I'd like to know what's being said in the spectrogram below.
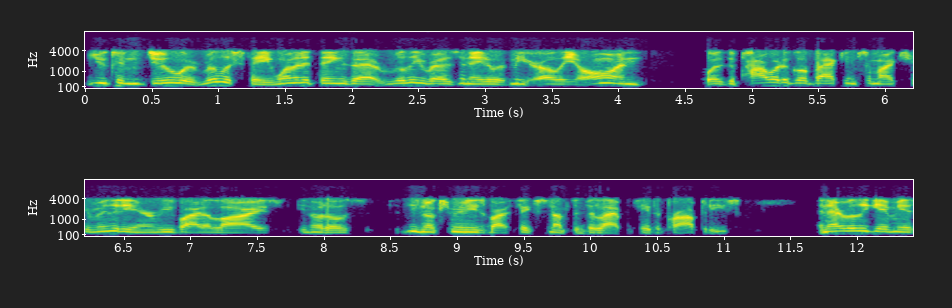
you can do with real estate. One of the things that really resonated with me early on was the power to go back into my community and revitalize, you know, those, you know, communities by fixing up the dilapidated properties. And that really gave me a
